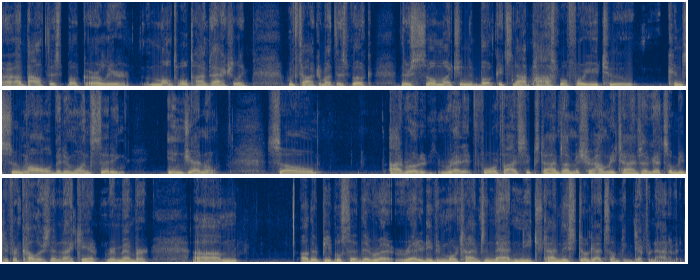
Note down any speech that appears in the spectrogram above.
uh, about this book earlier, multiple times actually, we've talked about this book. There's so much in the book, it's not possible for you to consume all of it in one sitting in general. So I wrote it, read it four, five, six times. I'm not sure how many times. I've got so many different colors in it, I can't remember. Um, other people said they read, read, it even more times than that, and each time they still got something different out of it.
